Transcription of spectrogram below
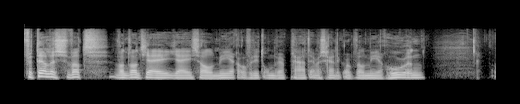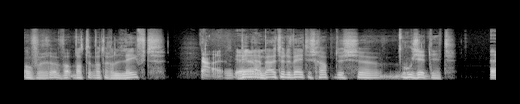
vertel eens wat, want, want jij, jij zal meer over dit onderwerp praten en waarschijnlijk ook wel meer horen over wat, wat er leeft nou, binnen en buiten de wetenschap. Dus uh, hoe zit dit? Uh,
